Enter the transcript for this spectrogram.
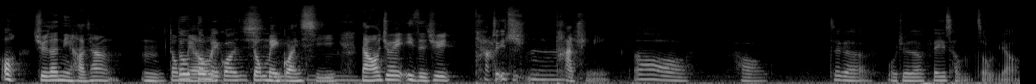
哦，觉得你好像嗯都没有都，都没关系，都没关系，嗯、然后就会一直去 touch 就一直、嗯、touch 你。哦，好，这个我觉得非常重要。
